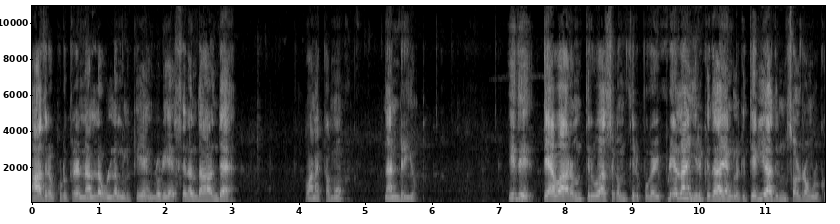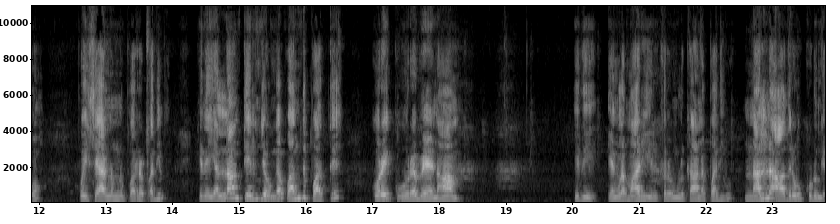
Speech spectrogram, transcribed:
ஆதரவு கொடுக்குற நல்ல உள்ளங்களுக்கு எங்களுடைய சிறந்தாழ்ந்த வணக்கமும் நன்றியும். இது தேவாரம் திருவாசகம் திருப்புகழ் இப்படியெல்லாம் இருக்குதா எங்களுக்கு தெரியாதுன்னு சொல்கிறவங்களுக்கும் போய் சேரணும்னு போடுற பதிவு. இதையெல்லாம் தெரிஞ்சவங்க வந்து பார்த்து குறை கூற வேணாம். இது எங்களை மாதிரி இருக்கிறவங்களுக்கான பதிவு. நல்ல ஆதரவு கொடுங்க.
